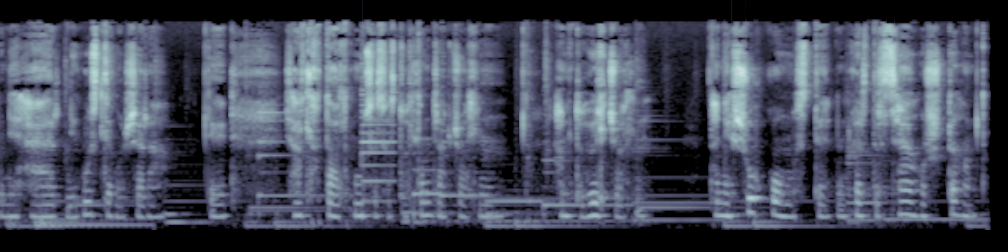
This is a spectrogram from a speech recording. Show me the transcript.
түүний хайр нэгүслийг уншаараа. Тэгээд шаардлагатай бол хүмүүсээс бас тулгамж авч болно, хамт уйлж болно. Таныг шүүхгүй хүмүүстэй үнэхээр тэр сайн хөрштэй хамт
